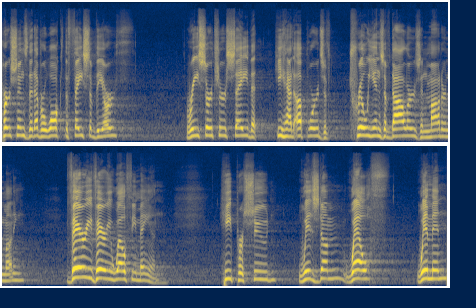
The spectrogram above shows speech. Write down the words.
persons that ever walked the face of the earth. Researchers say that he had upwards of trillions of dollars in modern money. Very, very wealthy man. He pursued wisdom, wealth, women.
